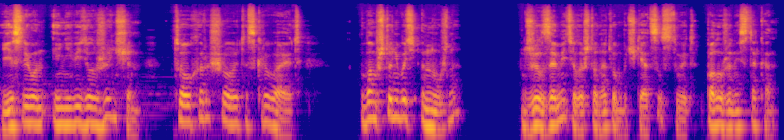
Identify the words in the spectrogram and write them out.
Если он и не видел женщин, то хорошо это скрывает. Вам что-нибудь нужно? Джилл заметила, что на тумбочке отсутствует положенный стакан.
